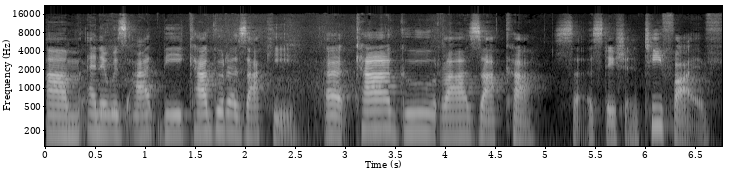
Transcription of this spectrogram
um, and it was at the Kagurazaki, uh, Kagurazaka uh, station T five.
